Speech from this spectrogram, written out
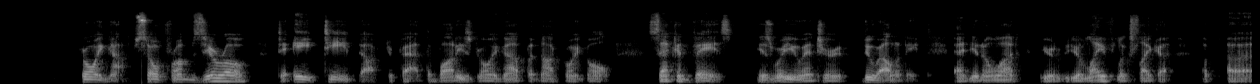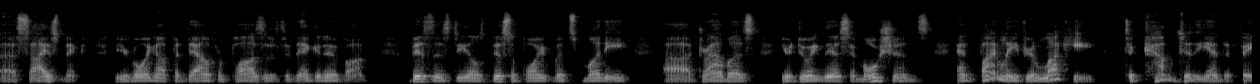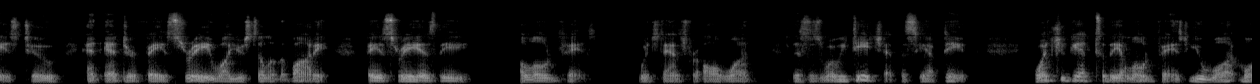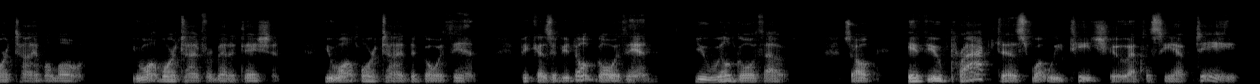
growing up. So from zero to 18, Dr. Pat, the body's growing up but not going old. Second phase is where you enter duality. And you know what? Your, your life looks like a, a, a seismic you're going up and down from positive to negative on business deals, disappointments, money, uh, dramas. You're doing this, emotions. And finally, if you're lucky to come to the end of phase two and enter phase three while you're still in the body, phase three is the alone phase, which stands for all one. This is what we teach at the CFT. Once you get to the alone phase, you want more time alone. You want more time for meditation. You want more time to go within because if you don't go within, you will go without. So if you practice what we teach you at the CFT,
